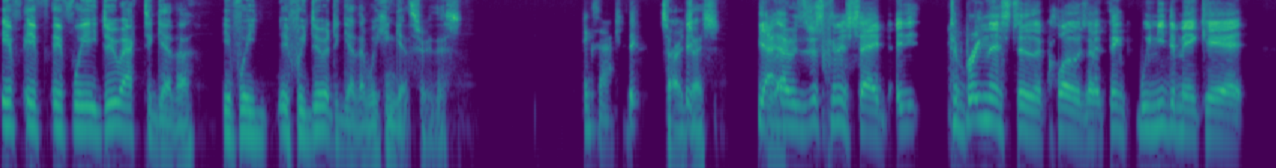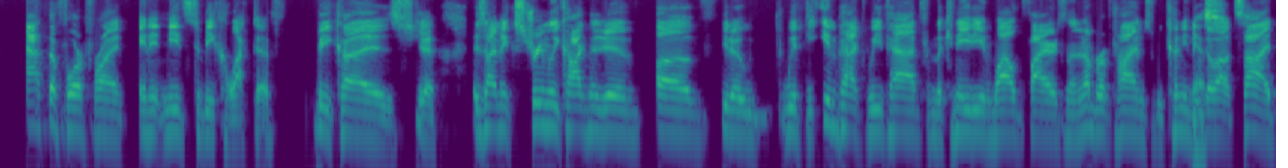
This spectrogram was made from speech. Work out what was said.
if if if we do act together, if we if we do it together, we can get through this. Exactly. Sorry, Jace. Yeah, I was just going to say eh, to bring this to the close. I think we need to make it at the forefront, and it needs to be collective because you know as i'm extremely cognitive of you know with the impact we've had from the canadian wildfires and the number of times we couldn't even yes. go outside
